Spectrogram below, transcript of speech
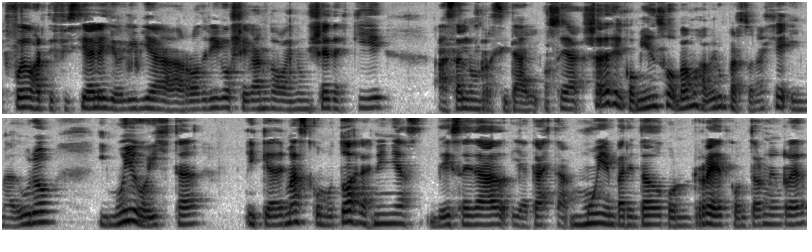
fuegos artificiales de Olivia Rodrigo llegando en un jet ski a hacerle un recital. O sea, ya desde el comienzo vamos a ver un personaje inmaduro y muy egoísta y que además, como todas las niñas de esa edad, y acá está muy emparentado con Red, con Turning Red,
